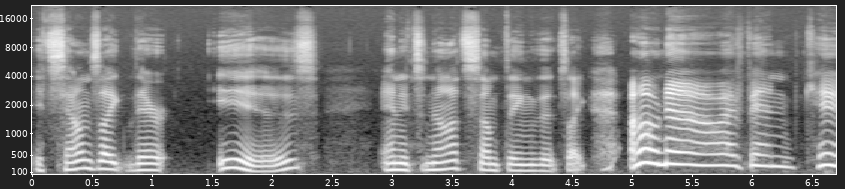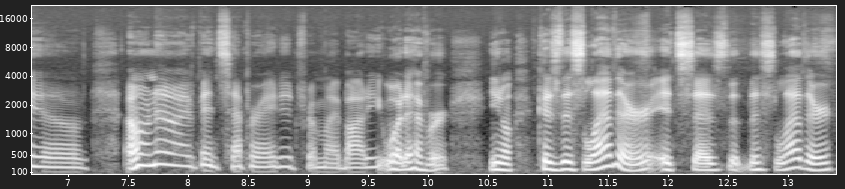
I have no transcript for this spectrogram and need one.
It sounds like there is, and it's not something that's like, oh no, I've been killed. Oh no, I've been separated from my body, whatever. You know, because this leather, it says that this leather,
